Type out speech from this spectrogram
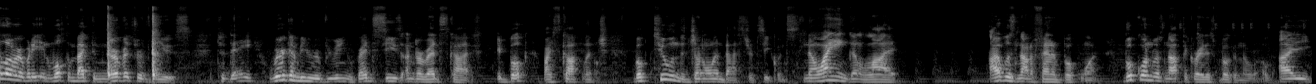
Hello everybody and welcome back to Nervith Reviews. Today we're going to be reviewing Red Seas Under Red Skies, a book by Scott Lynch, book 2 in the Gentleman Bastard sequence. Now I ain't gonna lie, I was not a fan of book 1. Book 1 was not the greatest book in the world. I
